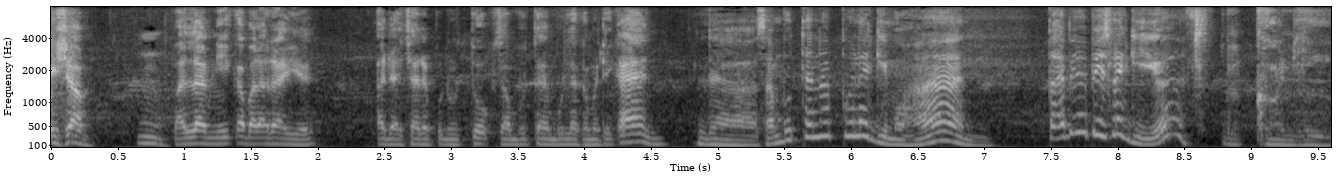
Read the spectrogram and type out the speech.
Eh Syam hmm. Malam ni kat Balai Raya Ada acara penutup Sambutan bulan kemerdekaan Dah, sambutan apa lagi Mohan? Tak habis-habis lagi ke? Kau ni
